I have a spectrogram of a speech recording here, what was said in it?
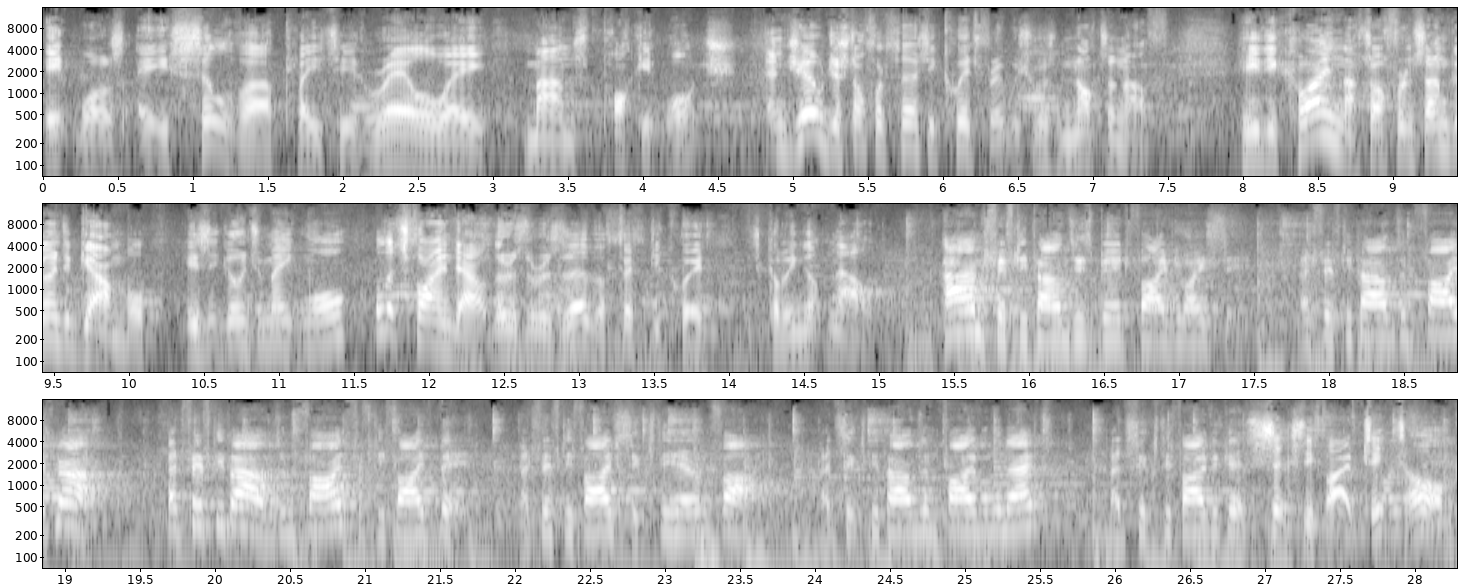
It was a silver plated railway man's pocket watch, and Joe just offered 30 quid for it, which was not enough. He declined that offer and said, I'm going to gamble. Is it going to make more? Well, let's find out. There is a reserve of 50 quid. It's coming up now. And £50 is bid, five do I see. At £50 and five now. At £50 and five, 55 bid. At 55, 60 here and five. At £60 and five on the net. At 65 you get... 65, tick tock.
